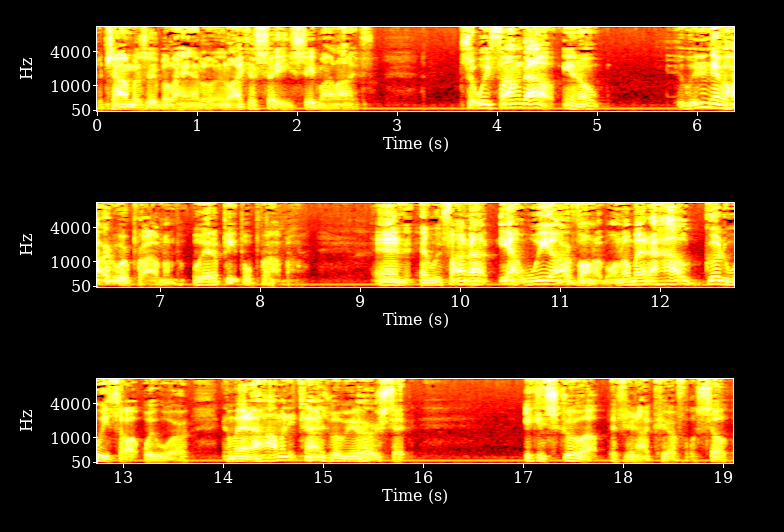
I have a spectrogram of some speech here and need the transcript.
But Tom was able to handle it, and like I say, he saved my life. So we found out, you know, we didn't have a hardware problem; we had a people problem. And, and we found out, yeah, we are vulnerable. No matter how good we thought we were, no matter how many times we rehearsed it, you can screw up if you're not careful. So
